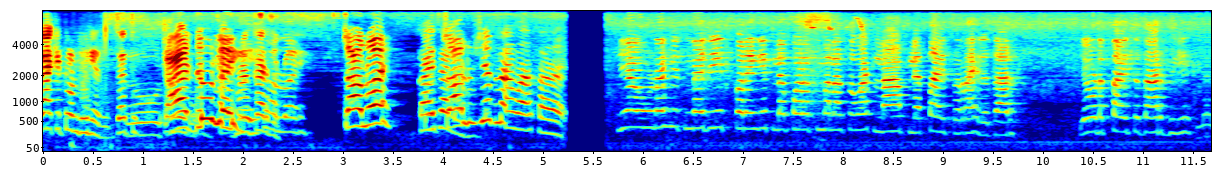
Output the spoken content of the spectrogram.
जा की तोंड धुवून ये जा तू. काय ठेवलंय हा, हे? कर. चालू आहे? काय चालू आहे? चालूच येत नाही मला काय एवढं घेतलं जी इथपर्यंत घेतलं परत मला असं वाटलं आपल्या ताईचं राहिलं दार. एवढं ताईचं दार बी घेतलं.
